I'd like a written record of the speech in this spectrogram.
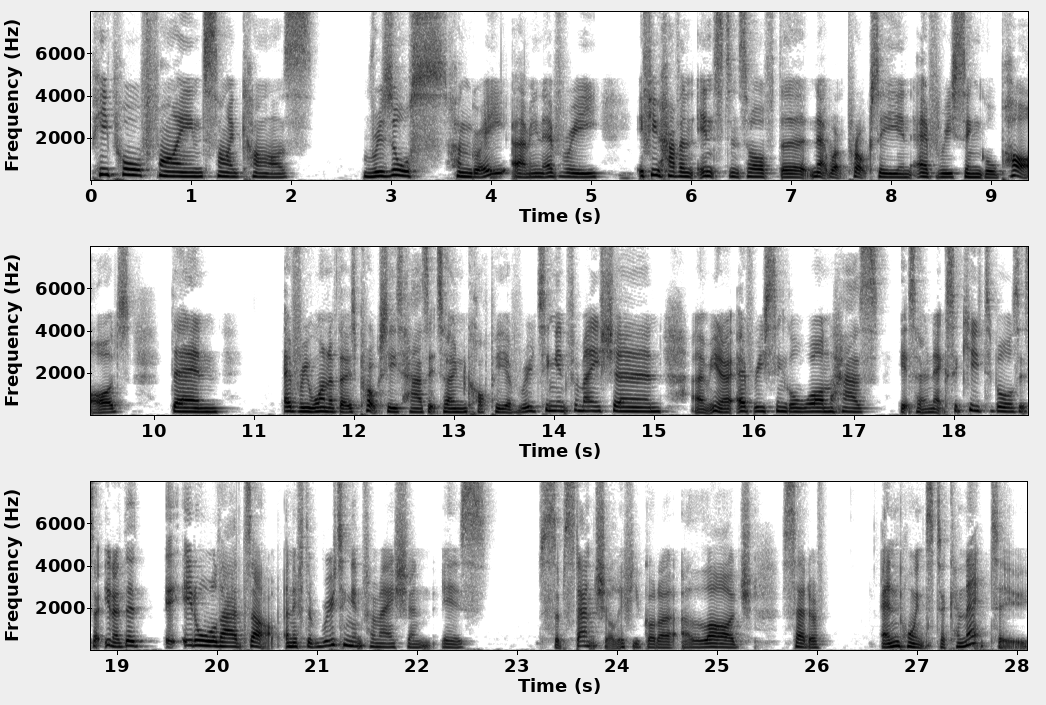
people find sidecars resource hungry. I mean, every, if you have an instance of the network proxy in every single pod, then every one of those proxies has its own copy of routing information. Um, you know, every single one has its own executables. It's, you know, the, it, all adds up. And if the routing information is substantial, if you've got a, a large set of endpoints to connect to,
